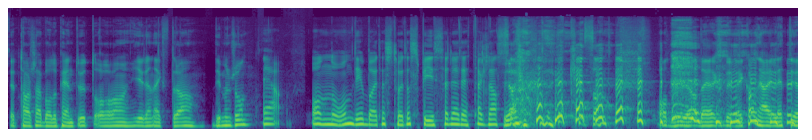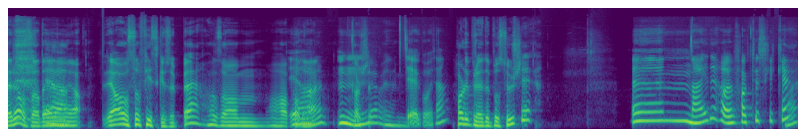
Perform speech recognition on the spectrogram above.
Det tar seg både pent ut og gir en ekstra dimensjon. Ja. Og noen de bare står og spiser det rett av glasset. Ja, ikke sant? Og det, ja, det, det kan jeg lett gjøre. Altså. Det, ja. Ja. Ja. også fiskesuppe altså, å ha på Ja. det her, Mm. kanskje. Det går an. Har du prøvd det på sushi? Uh, nei, det har jeg faktisk ikke. Nei.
